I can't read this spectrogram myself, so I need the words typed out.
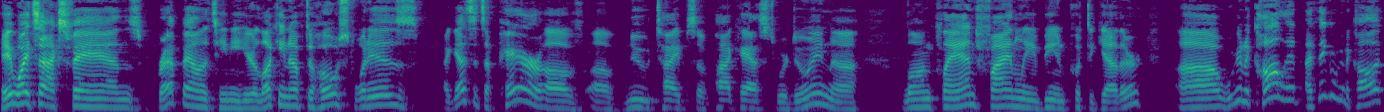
Hey, White Sox fans, Brett Ballantini here. Lucky enough to host what is, I guess it's a pair of, of new types of podcasts we're doing, uh, long planned, finally being put together. Uh, we're going to call it, I think we're going to call it,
